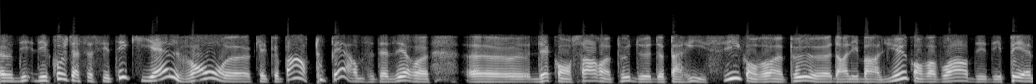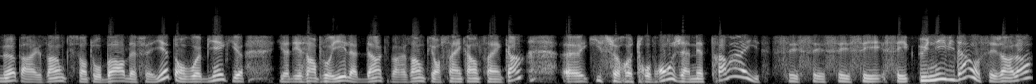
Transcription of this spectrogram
euh, des, des couches de la société qui, elles, vont euh, quelque part tout perdre. C'est-à-dire, euh, euh, dès qu'on sort un peu de, de Paris ici, qu'on va un peu euh, dans les banlieues, qu'on va voir des, des PME, par exemple, qui sont au bord de la faillite, on voit bien qu'il y y a des employés là-dedans, qui, par exemple, qui ont 55 ans, qui se retrouveront jamais de travail. C'est une évidence. Ces gens-là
